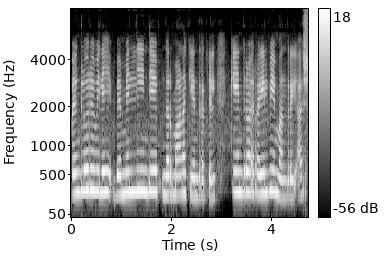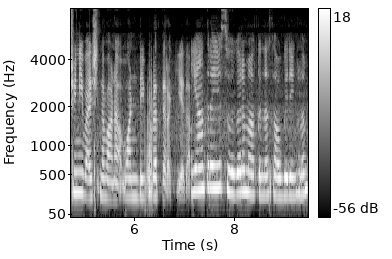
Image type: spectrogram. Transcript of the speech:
ബംഗളൂരുവിലെ ബെമെല്ലിന്റെ നിർമ്മാണ കേന്ദ്രത്തിൽ കേന്ദ്ര റെയിൽവേ മന്ത്രി അശ്വിനി വൈഷ്ണവാണ് വണ്ടി പുറത്തിറക്കിയത്. യാത്രയെ സുഖകരമാക്കുന്ന സൗകര്യങ്ങളും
